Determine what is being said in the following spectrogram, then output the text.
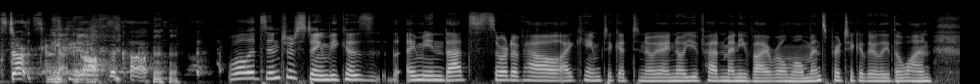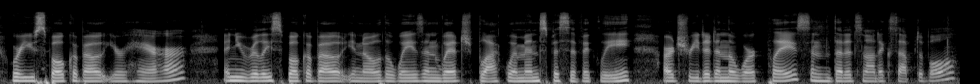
start speaking off the cuff. Well, it's interesting because I mean that's sort of how I came to get to know you. I know you've had many viral moments, particularly the one where you spoke about your hair and you really spoke about, you know, the ways in which black women specifically are treated in the workplace and that it's not acceptable.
